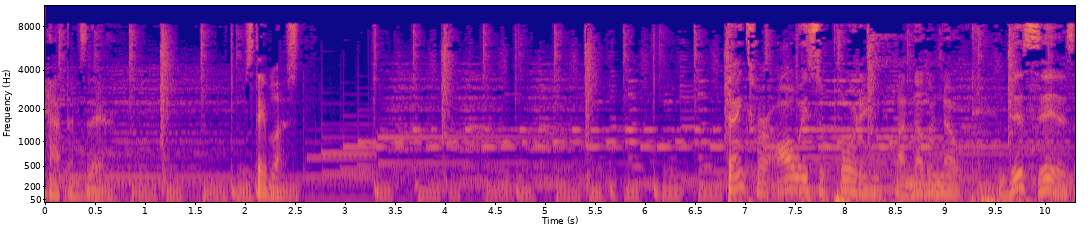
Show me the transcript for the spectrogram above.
happens there. Stay blessed. Thanks for always supporting Another Note. This is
